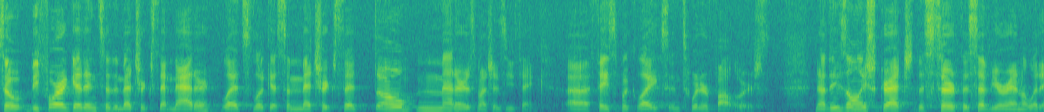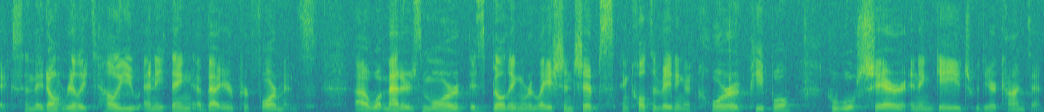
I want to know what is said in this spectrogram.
So before I get into the metrics that matter, let's look at some metrics that don't matter as much as you think. Uh, Facebook likes and Twitter followers. Now these only scratch the surface of your analytics and they don't really tell you anything about your performance. Uh, what matters more is building relationships and cultivating a core of people who will share and engage with your content.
